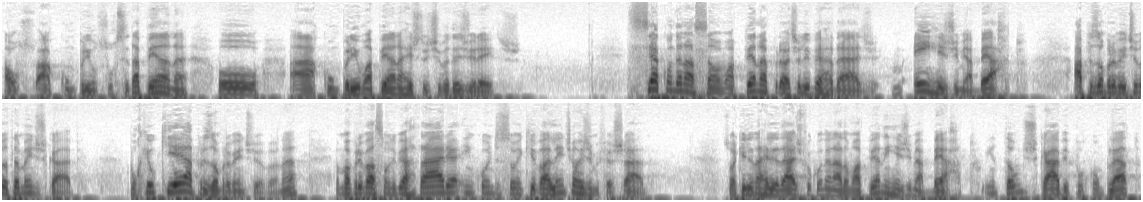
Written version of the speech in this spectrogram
ao, a cumprir um sursi da pena ou a cumprir uma pena restritiva de direitos. Se a condenação é uma pena privativa de liberdade em regime aberto, a prisão preventiva também descabe. Porque o que é a prisão preventiva? Né? É uma privação libertária em condição equivalente ao regime fechado. Só que ele, na realidade, foi condenado a uma pena em regime aberto. Então, descabe por completo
